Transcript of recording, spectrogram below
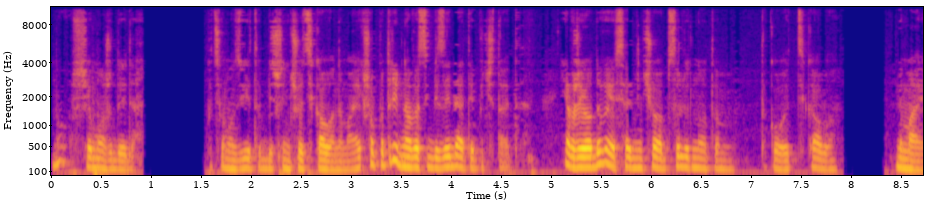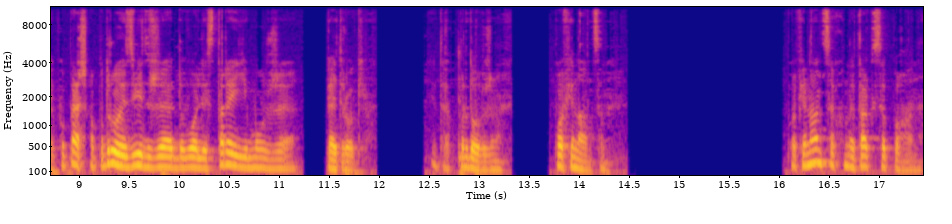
Ну, ще може дійде. По цьому звіту більше нічого цікавого немає. Якщо потрібно, ви собі зайдете і почитайте. Я вже його дивився, нічого абсолютно там такого цікавого немає. По-перше, а по-друге, звіт вже доволі старий, йому вже 5 років. І так, продовжуємо. По фінансам. По фінансах не так все погано.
